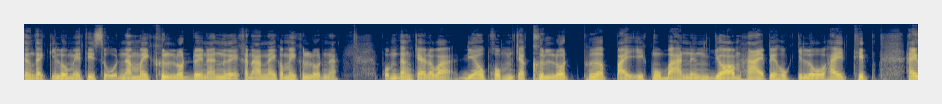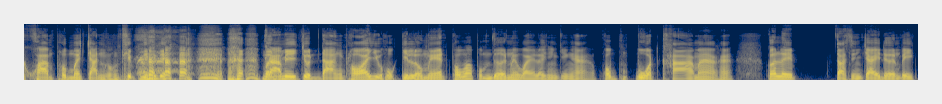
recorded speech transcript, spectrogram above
ตั้งแต่กิโลเมตรที่ศูนย์นะไม่ขึ้นรถด้วยนะเหนื่อยขนาดไหนก็ไม่ขึ้นรถนะ ผมตั้งใจแล้วว่าเดี๋ยวผมจะขึ้นรถเพื่อไปอีกหมู่บ้านหนึ่งยอมหายไป 6 กิโลให้ทิปให้ความพรหมจรรย์ของทริปนี้เนี่ยมันมีจุดด่างพร้อยอยู่ 6 กิโลเมตร เพราะว่าผมเดินไม่ไหวแล้วจริงๆฮะผมปวดขามากฮะก็เลย ตัดสินใจเดินไปอีก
